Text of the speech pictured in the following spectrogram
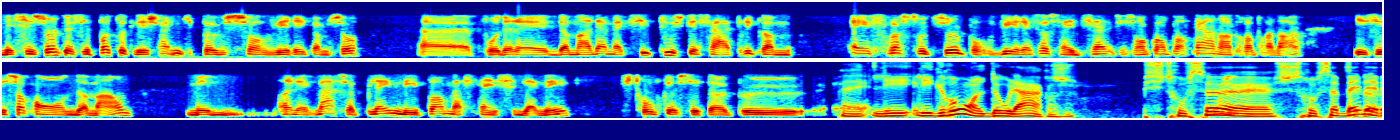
Mais c'est sûr que c'est pas toutes les chaînes qui peuvent se revirer comme ça. Euh, faudrait demander à Maxi tout ce que ça a pris comme infrastructure pour virer ça sur scène, c'est son comportement en entrepreneur. Et c'est ça qu'on demande. Mais honnêtement, se plaindre des pommes à ce temps-ci de l'année, je trouve que c'est un peu. Ben, les, les gros ont le dos large. Puis je trouve ça, euh, je trouve ça bien, bien,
